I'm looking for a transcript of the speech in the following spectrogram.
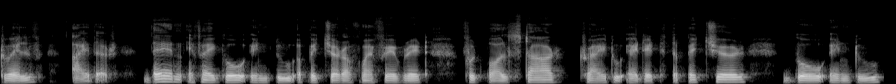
12 either. Then if I go into a picture of my favorite football star try to edit the picture go into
